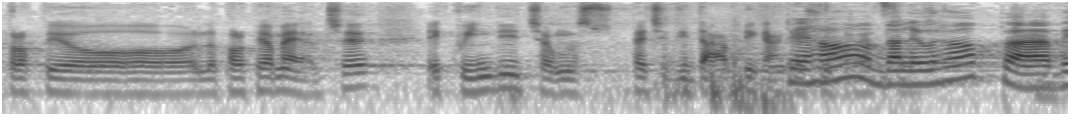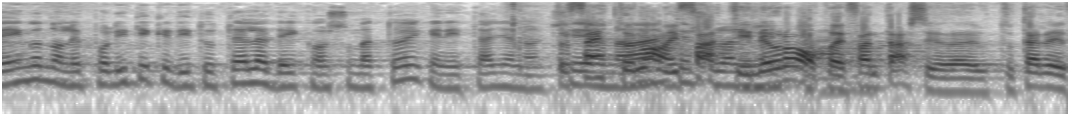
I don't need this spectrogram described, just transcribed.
proprio, la propria merce e quindi c'è una specie di dumping anche Però dall'Europa vengono le politiche di tutela dei consumatori che in Italia non c'erano. Perfetto, no, infatti l'Europa è fantastica, la tutela dei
